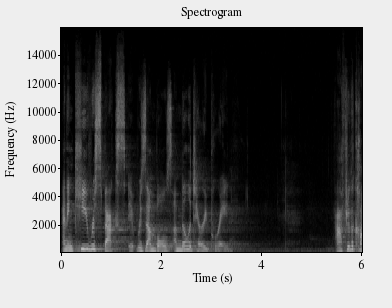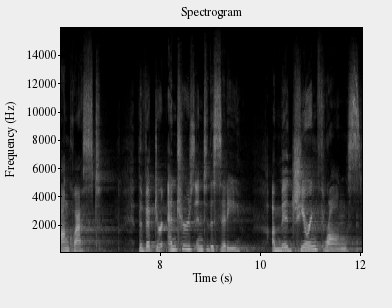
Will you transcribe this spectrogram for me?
And in key respects, it resembles a military parade. After the conquest, the victor enters into the city amid cheering throngs.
